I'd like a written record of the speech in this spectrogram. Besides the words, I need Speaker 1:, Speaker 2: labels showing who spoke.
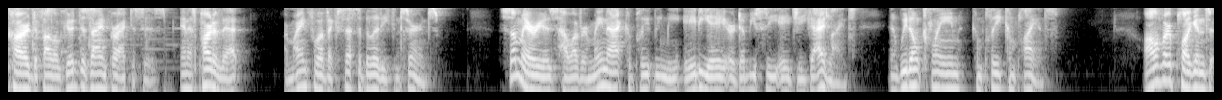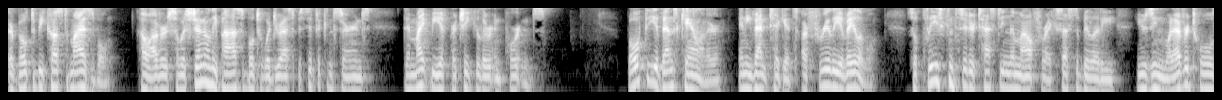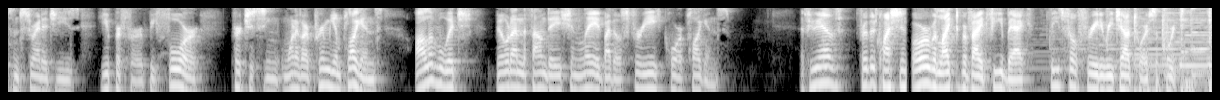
Speaker 1: hard to follow good design practices, and as part of that, are mindful of accessibility concerns. Some areas, however, may not completely meet ADA or WCAG guidelines, and we don't claim complete compliance. All of our plugins are built to be customizable, however, so it's generally possible to address specific concerns that might be of particular importance. Both the events calendar and event tickets are freely available, so please consider testing them out for accessibility using whatever tools and strategies you prefer before purchasing one of our premium plugins, all of which build on the foundation laid by those free core plugins. If you have further questions or would like to provide feedback, please feel free to reach out to our support team.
